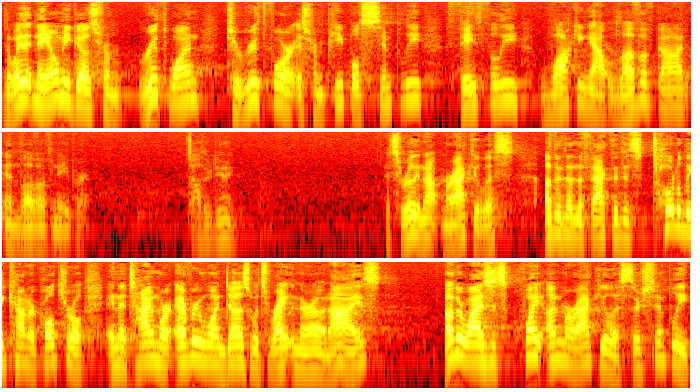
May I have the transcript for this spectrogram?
the way that Naomi goes from Ruth 1 to Ruth 4 is from people simply, faithfully walking out love of God and love of neighbor. That's all they're doing. It's really not miraculous, other than the fact that it's totally countercultural in a time where everyone does what's right in their own eyes. Otherwise, it's quite unmiraculous. They're simply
